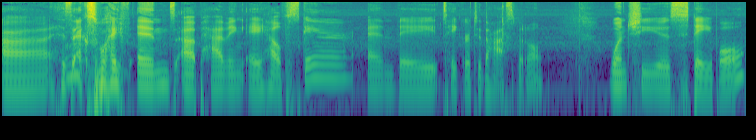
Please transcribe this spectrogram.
Uh, his ex-wife ends up having a health scare, and they take her to the hospital. Once she is stable,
